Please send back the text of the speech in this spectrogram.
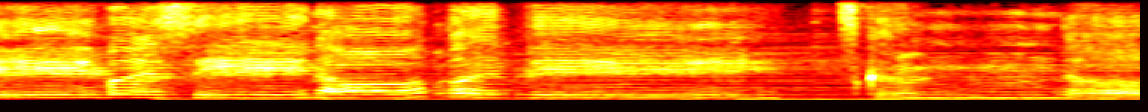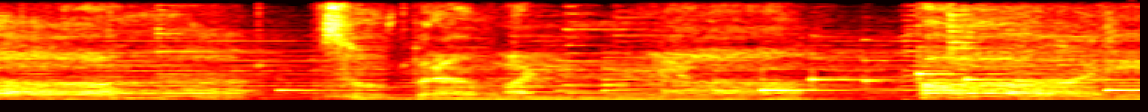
देवसेनापते स्कन्दा सुब्रह्मण्य। पाहि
